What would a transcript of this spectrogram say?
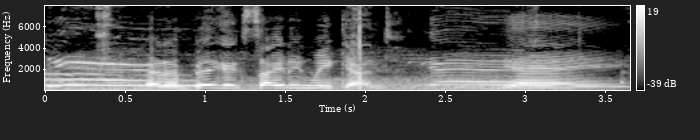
Cheers! And a big exciting weekend. Yay! Yay!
